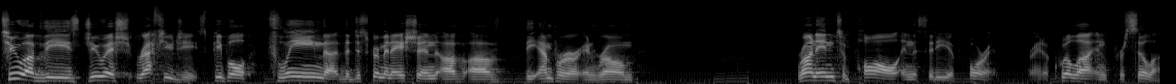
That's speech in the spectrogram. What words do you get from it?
two of these Jewish refugees, people fleeing the, the discrimination of, of the emperor in Rome, run into Paul in the city of Corinth right? Aquila and Priscilla.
